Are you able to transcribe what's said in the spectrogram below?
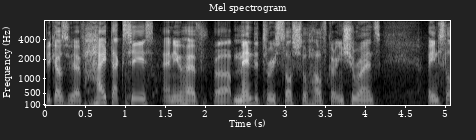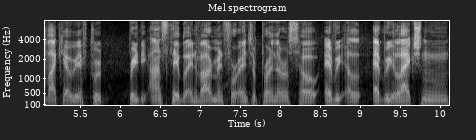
because you have high taxes and you have uh, mandatory social healthcare insurance. In Slovakia, we have pretty unstable environment for entrepreneurs. So every every election,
